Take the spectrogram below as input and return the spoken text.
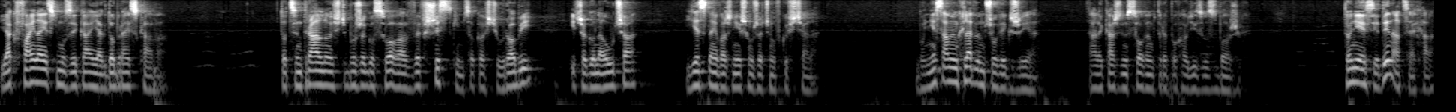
jak fajna jest muzyka i jak dobra jest kawa. To centralność Bożego Słowa we wszystkim, co Kościół robi i czego naucza, jest najważniejszą rzeczą w Kościele. Bo nie samym chlebem człowiek żyje, ale każdym słowem, które pochodzi z ust Bożych. To nie jest jedyna cecha.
